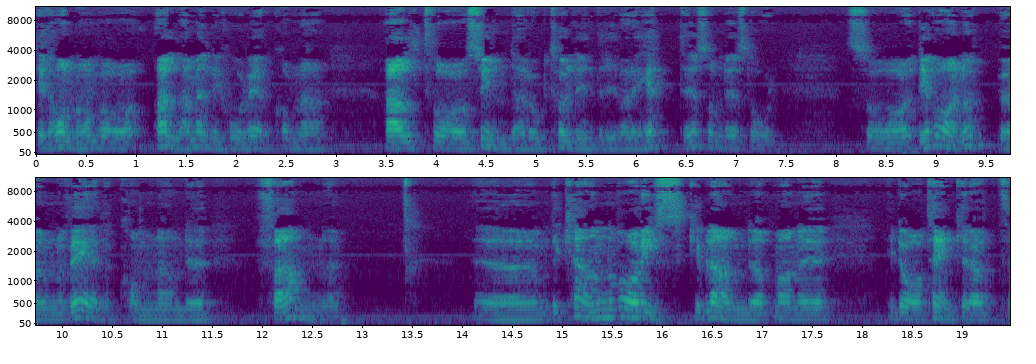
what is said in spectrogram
till honom var alla människor välkomna. Allt vad syndare och tullindrivare hette, som det står. Så det var en öppen, välkomnande famn. Eh, det kan vara risk ibland att man idag tänker att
